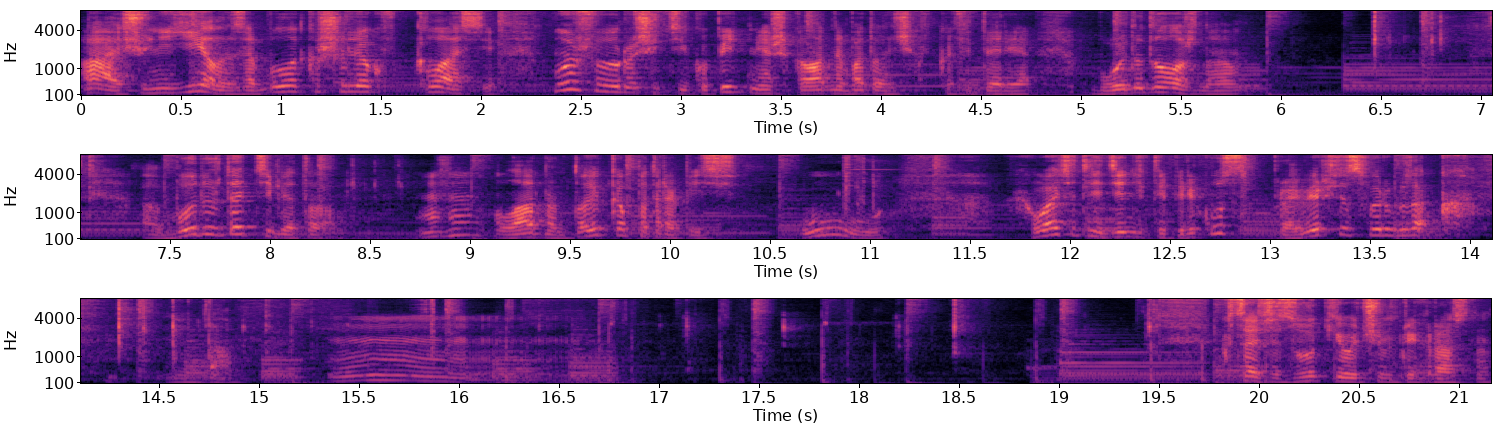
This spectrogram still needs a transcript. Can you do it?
А, еще не ела забыла кошелек в классе. Можешь выручить и купить мне шоколадный батончик в кафетерии? Буду должна. А, буду ждать тебя-то. Угу, ладно, только поторопись. У, -у, -у. Хватит ли денег на перекус? Проверьте свой рюкзак. Да. Кстати, звуки очень прекрасны.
